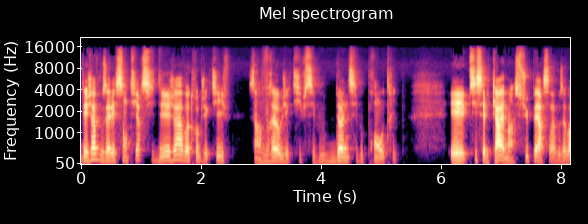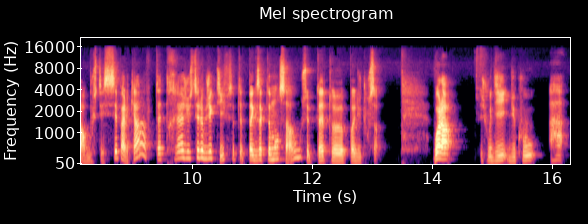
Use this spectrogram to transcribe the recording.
déjà vous allez sentir si déjà votre objectif c'est un vrai objectif, si vous donne, si vous prend au tripes. Et si c'est le cas, eh ben super, ça va vous avoir boosté. Si c'est pas le cas, peut-être réajuster l'objectif. C'est peut-être pas exactement ça, ou c'est peut-être euh, pas du tout ça. Voilà, je vous dis du coup à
